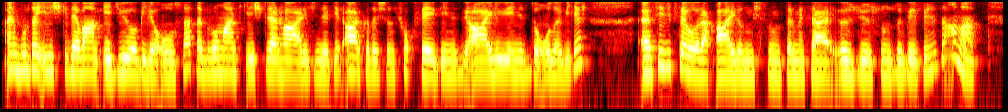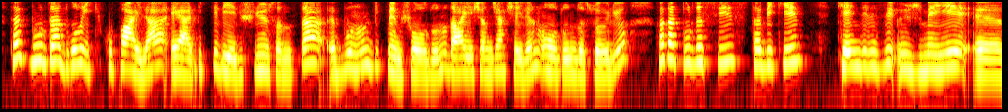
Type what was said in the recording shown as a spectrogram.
Hani burada ilişki devam ediyor bile olsa tabii romantik ilişkiler haricinde bir arkadaşınız çok sevdiğiniz bir aile üyeniz de olabilir. E, fiziksel olarak ayrılmışsınızdır mesela özlüyorsunuzdur birbirinizi ama tabi burada dolu iki kupayla eğer bitti diye düşünüyorsanız da e, bunun bitmemiş olduğunu daha yaşanacak şeylerin olduğunu da söylüyor. Fakat burada siz tabii ki kendinizi üzmeyi e,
